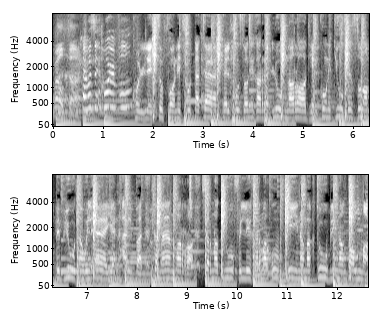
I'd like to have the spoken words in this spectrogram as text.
Well done. That wasn't horrible. كل السفن تفوتنا ترك الحزن يغرق قلوبنا راضية. نكون ضيوف الظلم ببيوتنا والآية. انقلبت كمان مرة صرنا ضيوف اللي غير مرغوب فينا. مكتوب لينا نضلنا.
